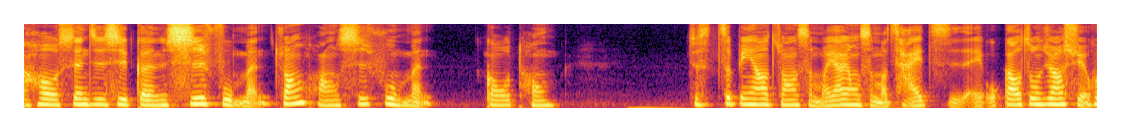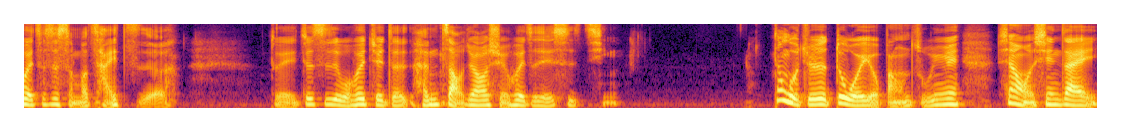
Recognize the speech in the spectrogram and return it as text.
然后，甚至是跟师傅们、装潢师傅们沟通，就是这边要装什么，要用什么材质。诶，我高中就要学会这是什么材质了。对，就是我会觉得很早就要学会这些事情。但我觉得对我也有帮助，因为像我现在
